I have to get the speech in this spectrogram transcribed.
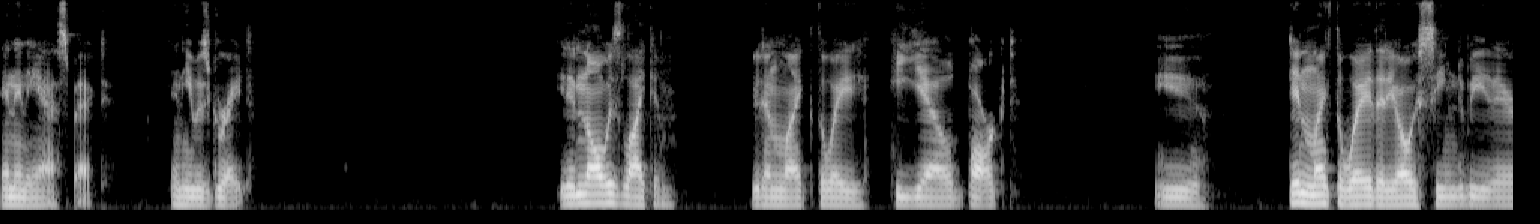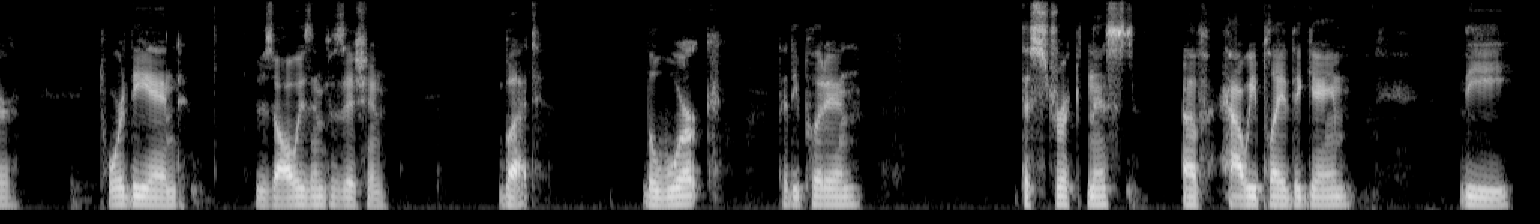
in any aspect. And he was great. You didn't always like him. You didn't like the way he yelled, barked. You didn't like the way that he always seemed to be there toward the end. He was always in position. But the work that he put in, the strictness of how he played the game, the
